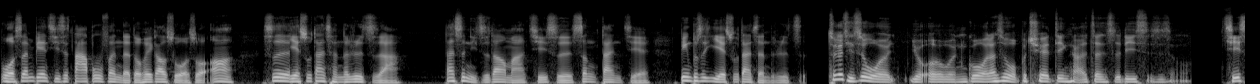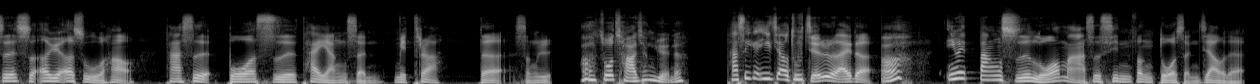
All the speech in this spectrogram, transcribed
我身边其实大部分的都会告诉我说，啊，是耶稣诞辰的日子啊。但是你知道吗？其实圣诞节并不是耶稣诞生的日子。这个其实我有耳闻过，但是我不确定它的真实历史是什么。其实十二月二十五号，它是波斯太阳神 Mitra 的生日啊，做差这样远呢？它是一个异教徒节日来的啊。因为当时罗马是信奉多神教的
